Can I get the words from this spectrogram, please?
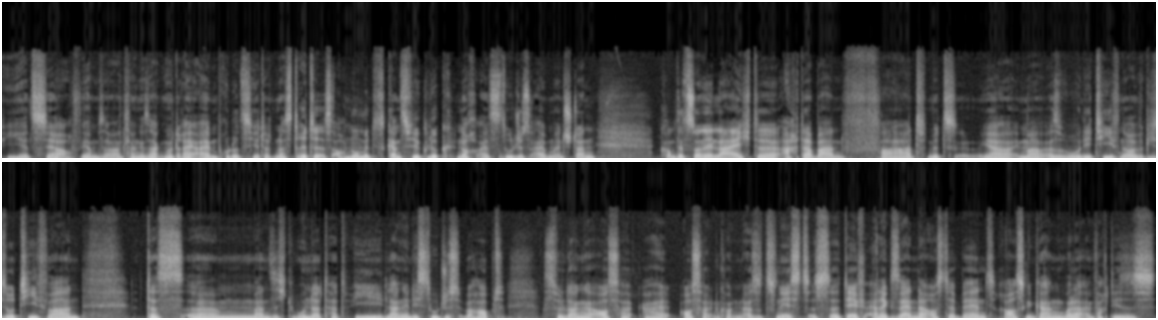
die jetzt ja auch, wir haben es am Anfang gesagt, nur drei Alben produziert hat. Und das dritte ist auch nur mit ganz viel Glück noch als Stooges-Album entstanden. Kommt jetzt so eine leichte Achterbahnfahrt mit, ja, immer, also wo die Tiefen aber wirklich so tief waren, dass ähm, man sich gewundert hat, wie lange die Stooges überhaupt so lange aushal- aushalten konnten. Also zunächst ist äh, Dave Alexander aus der Band rausgegangen, weil er einfach dieses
